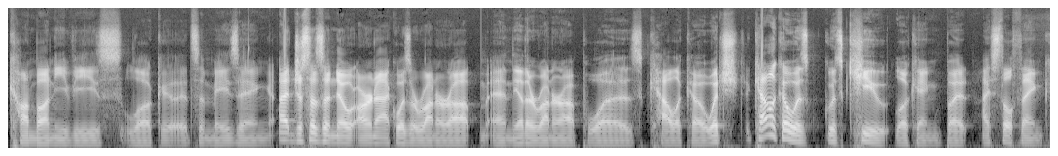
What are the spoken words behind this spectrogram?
Kanban EV's look. It's amazing. Uh, just as a note, Arnak was a runner-up, and the other runner-up was Calico, which Calico was was cute looking, but I still think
